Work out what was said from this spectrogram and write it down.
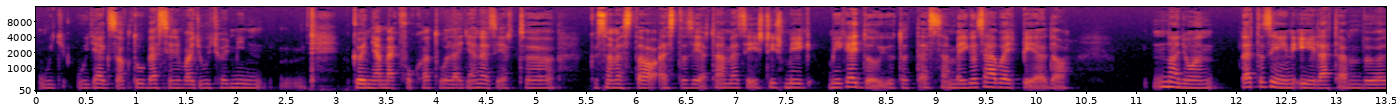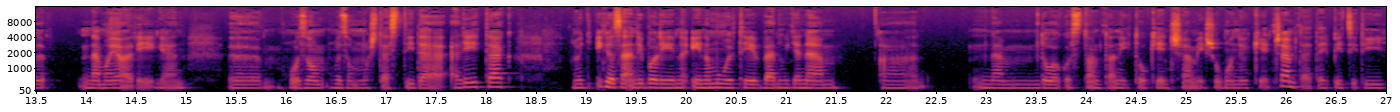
úgy, úgy exaktul beszélni, vagy úgy, hogy mind könnyen megfogható legyen, ezért köszönöm ezt, a, ezt az értelmezést is. Még, még egy dolog jutott eszembe, igazából egy példa. Nagyon, tehát az én életemből nem olyan régen ö, hozom, hozom most ezt ide elétek, hogy igazándiból én, én a múlt évben ugye nem a, nem dolgoztam tanítóként sem, és óvónőként sem, tehát egy picit így,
